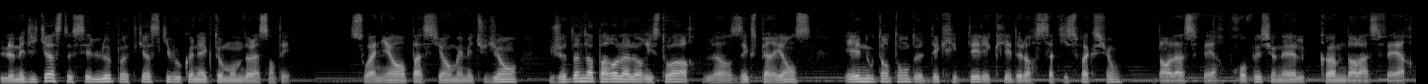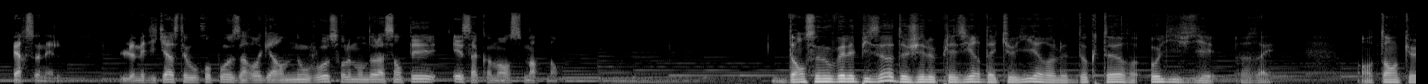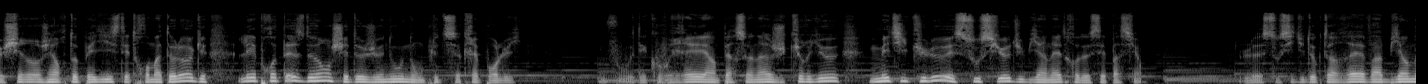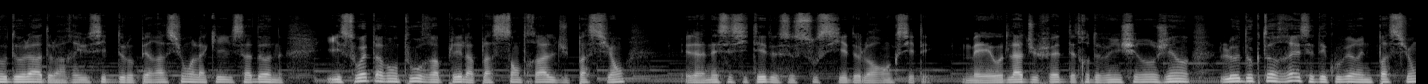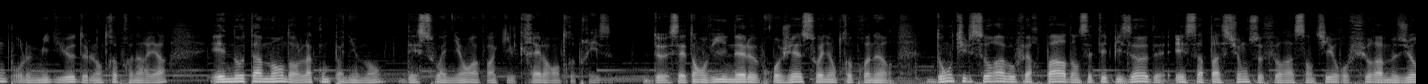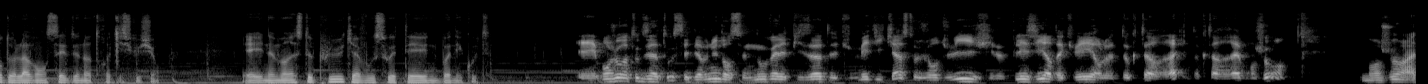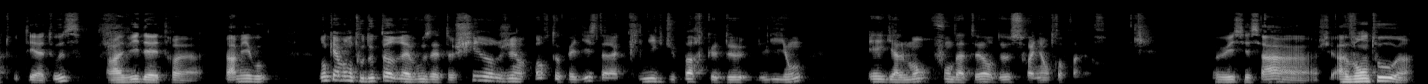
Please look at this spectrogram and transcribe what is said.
Le Medicast, c'est le podcast qui vous connecte au monde de la santé. Soignants, patients ou même étudiants, je donne la parole à leur histoire, leurs expériences, et nous tentons de décrypter les clés de leur satisfaction dans la sphère professionnelle comme dans la sphère personnelle. Le Medicast vous propose un regard nouveau sur le monde de la santé et ça commence maintenant. Dans ce nouvel épisode, j'ai le plaisir d'accueillir le docteur Olivier Ray. En tant que chirurgien orthopédiste et traumatologue, les prothèses de hanche et de genoux n'ont plus de secret pour lui. Vous découvrirez un personnage curieux, méticuleux et soucieux du bien-être de ses patients. Le souci du docteur Ray va bien au-delà de la réussite de l'opération à laquelle il s'adonne. Il souhaite avant tout rappeler la place centrale du patient et la nécessité de se soucier de leur anxiété. Mais au-delà du fait d'être devenu chirurgien, le docteur Ray s'est découvert une passion pour le milieu de l'entrepreneuriat et notamment dans l'accompagnement des soignants afin qu'ils créent leur entreprise. De cette envie naît le projet Soignant Entrepreneur, dont il saura vous faire part dans cet épisode et sa passion se fera sentir au fur et à mesure de l'avancée de notre discussion. Et il ne me reste plus qu'à vous souhaiter une bonne écoute. Et bonjour à toutes et à tous et bienvenue dans ce nouvel épisode du Medicast. Aujourd'hui, j'ai le plaisir d'accueillir le docteur Ray. Docteur Ray, bonjour. Bonjour à toutes et à tous. Ravi d'être euh, parmi vous. Donc avant tout, docteur Ray, vous êtes chirurgien orthopédiste à la clinique du parc de Lyon et également fondateur de Soignants Entrepreneurs. Oui, c'est ça. Avant tout, euh,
